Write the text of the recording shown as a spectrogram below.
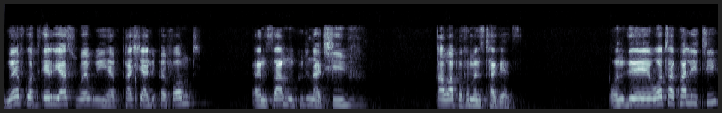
We have got areas where we have partially performed and some we couldn't achieve our performance targets. On the water quality,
